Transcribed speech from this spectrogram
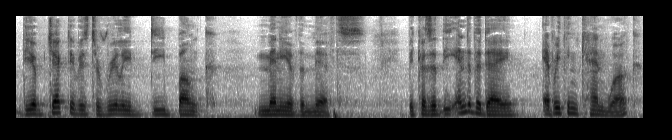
the objective is to really debunk many of the myths. Because at the end of the day, everything can work.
